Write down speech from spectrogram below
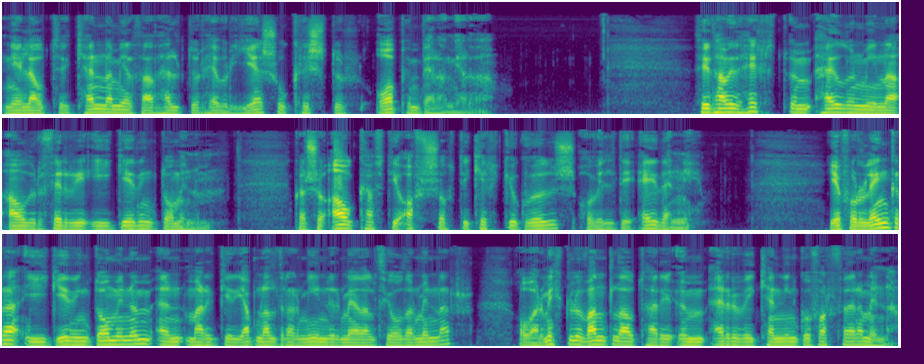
nýlátið kenna mér það heldur hefur Jésu Kristur opimberað mér það. Þið hafið heyrt um hegðun mína áður fyrri í geðingdóminum, hversu ákaft ég ofsótti kirkju Guðs og vildi eigðenni. Ég fór lengra í geðingdóminum en margir jafnaldrar mínir meðal þjóðar minnar og var miklu vandlátari um erfi kenningu forfæðra minna.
